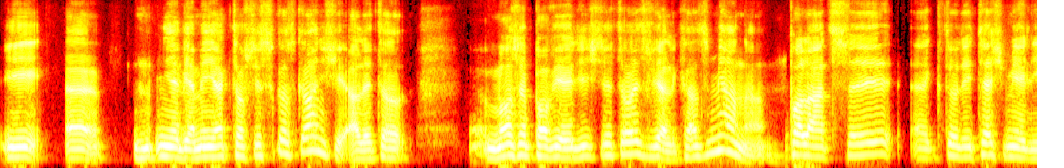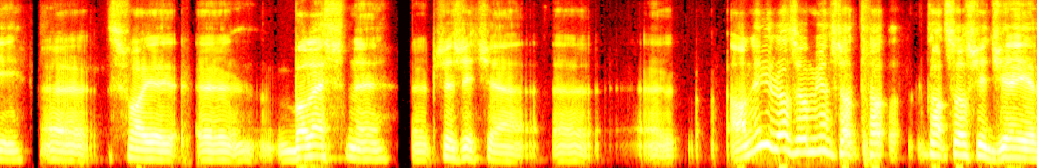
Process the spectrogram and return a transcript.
I nie wiemy, jak to wszystko skończy, ale to może powiedzieć, że to jest wielka zmiana. Polacy, e, którzy też mieli e, swoje e, bolesne przeżycia, oni rozumieją co, to, to, co się dzieje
